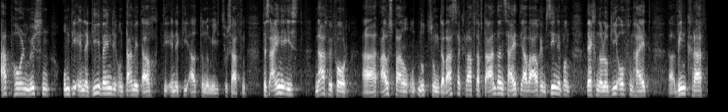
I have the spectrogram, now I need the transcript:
abholen müssen, um die Energiewende und damit auch die Energieautonomie zu schaffen. Das eine ist nach wie vor äh, Ausbau und Nutzung der Wasserkraft, auf der anderen Seite aber auch im Sinne von Technologieoffenheit, äh, Windkraft,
